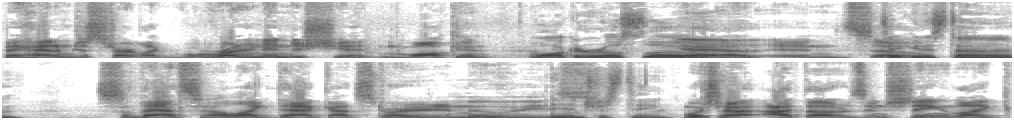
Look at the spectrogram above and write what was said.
they had him just start like running into shit and walking. Walking real slow. yeah, and so Taking his time. so that's how like that got started in movies. Interesting. Which I, I thought was interesting, like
